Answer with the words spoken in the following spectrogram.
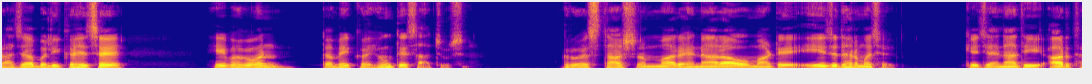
રાજા બલિ કહે છે, હે ભગવાન, તમે કહ્યું તે સાચું છે. ગૃહસ્થાશ્રમમાં રહેનારાઓ માટે એ જ ધર્મ છે કે જેનાથી અર્થ,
